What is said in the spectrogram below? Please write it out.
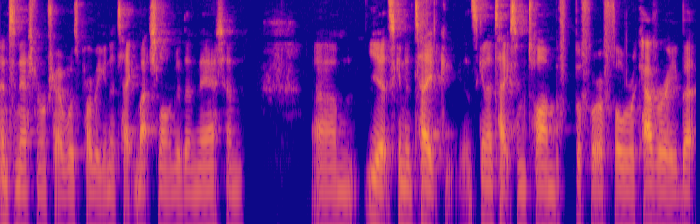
international travel is probably going to take much longer than that. And um, yeah, it's going to take it's going to take some time before a full recovery, but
